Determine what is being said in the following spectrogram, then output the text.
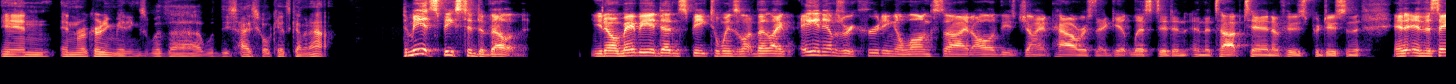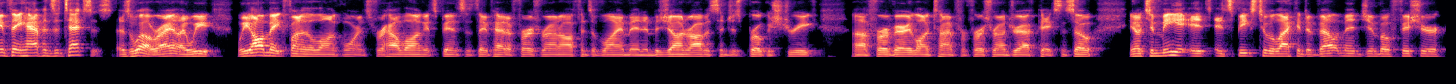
in in recruiting meetings with uh, with these high school kids coming out. To me, it speaks to development you know, maybe it doesn't speak to wins a lot, but like A and M's recruiting alongside all of these giant powers that get listed in, in the top ten of who's producing it, and and the same thing happens at Texas as well, right? Like we we all make fun of the Longhorns for how long it's been since they've had a first round offensive lineman, and Bijan Robinson just broke a streak uh, for a very long time for first round draft picks, and so you know, to me, it it speaks to a lack of development. Jimbo Fisher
